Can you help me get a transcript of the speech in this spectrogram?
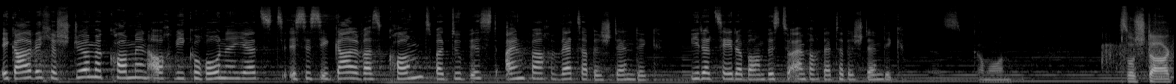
egal welche Stürme kommen, auch wie Corona jetzt, es ist egal, was kommt, weil du bist einfach wetterbeständig. Wie der Zederbaum bist du einfach wetterbeständig. Yes, come on. So stark.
